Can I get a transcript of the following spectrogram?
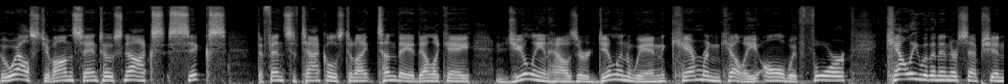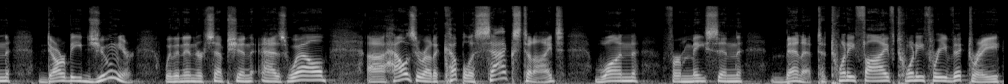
who else? Jovan Santos Knox, six Defensive tackles tonight Tunde Adeleke, Julian Howsare, Dylan Wynn, Cameron Kelly, all with four. Kelly with an interception, Darby Jr. with an interception as well. Uh, Howsare had a couple of sacks tonight, one for Mason Bennett. A 25 23 victory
